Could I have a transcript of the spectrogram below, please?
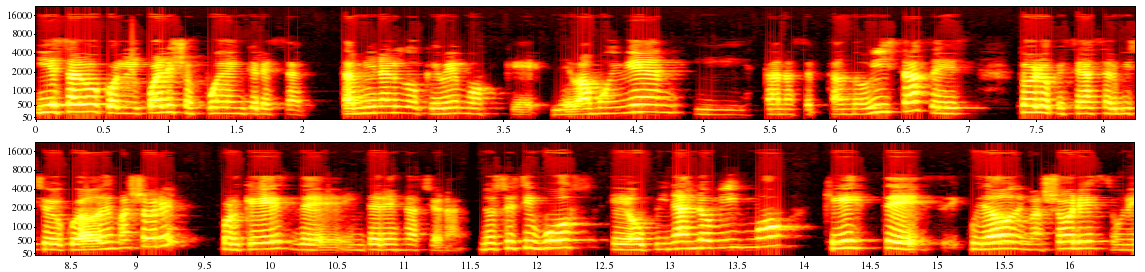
y es algo con el cual ellos pueden crecer. También algo que vemos que le va muy bien y están aceptando visas es todo lo que sea servicio de cuidado de mayores, porque es de interés nacional. No sé si vos eh, opinás lo mismo que este cuidado de mayores, una,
